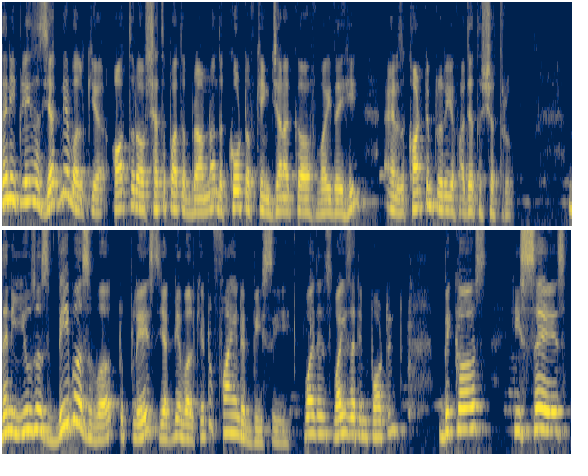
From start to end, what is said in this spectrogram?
Then he places Yajnavalkya, author of Shatapatha Brahmana, the court of King Janaka of Vaidehi, and is a contemporary of Ajatashatru. Then he uses Weber's work to place Yajnavalkya to 500 BCE. Why, why is that important? Because he says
